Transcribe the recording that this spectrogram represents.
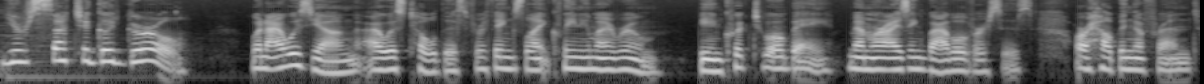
You're such a good girl. When I was young, I was told this for things like cleaning my room, being quick to obey, memorizing Bible verses, or helping a friend.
